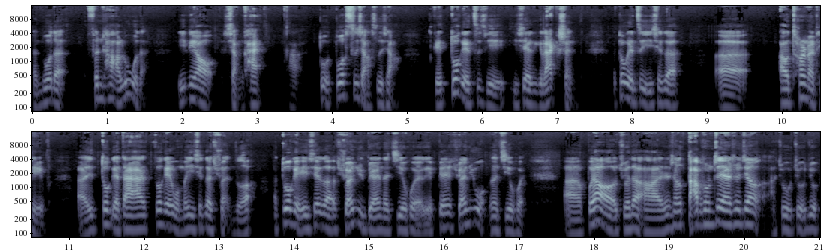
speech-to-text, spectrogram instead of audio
很多的分岔路的，一定要想开，多多思想思想，给多给自己一些 election，多给自己一些个呃 alternative。呃，多给大家多给我们一些个选择多给一些个选举别人的机会，给别人选举我们的机会，啊，不要觉得啊，人生达不成这件事情啊，就就就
